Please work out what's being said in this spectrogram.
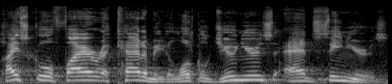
High School Fire Academy to local juniors and seniors.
